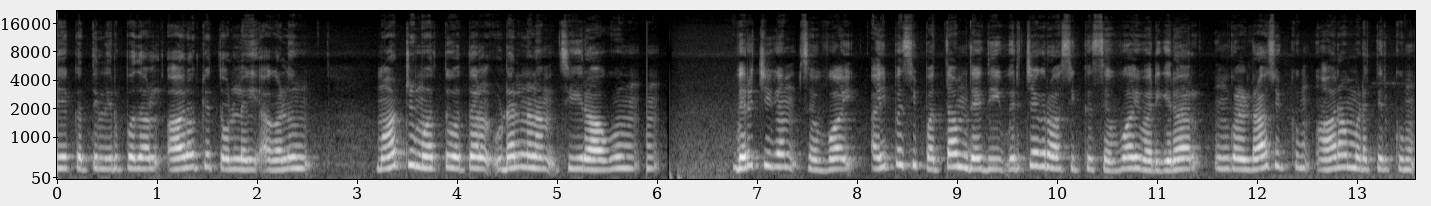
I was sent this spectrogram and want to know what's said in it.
இயக்கத்தில் இருப்பதால் ஆரோக்கிய தொல்லை அகலும். மாற்று மருத்துவத்தால் உடல்நலம் சீராகும். விருச்சிகம் செவ்வாய் ஐப்பசி பத்தாம் தேதி விருச்சக ராசிக்கு செவ்வாய் வருகிறார். உங்கள் ராசிக்கும் ஆறாம் இடத்திற்கும்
